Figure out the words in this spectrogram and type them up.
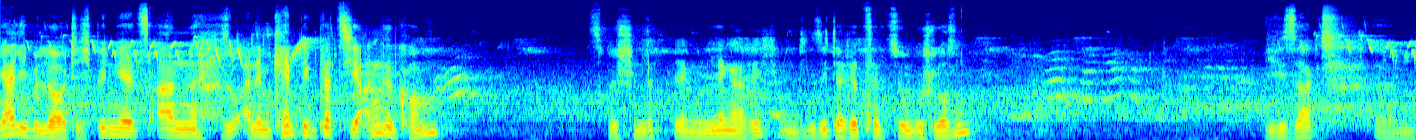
Ja, liebe Leute, ich bin jetzt an so einem Campingplatz hier angekommen. Zwischen Lettbergen und Längerich. Und ihr seht ja Rezeption geschlossen. Wie gesagt, ähm,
